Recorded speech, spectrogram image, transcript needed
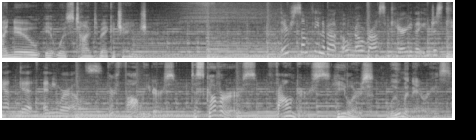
I knew it was time to make a change. There's something about Oh No, Ross and Carrie that you just can't get anywhere else. They're thought leaders, discoverers, founders, healers, luminaries.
